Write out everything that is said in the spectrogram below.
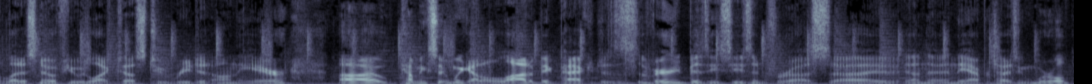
Let us know if you would like us to read it on the air. Coming soon, we got a lot of big packages. This is a very busy season for us in the, in, the, advertising world.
